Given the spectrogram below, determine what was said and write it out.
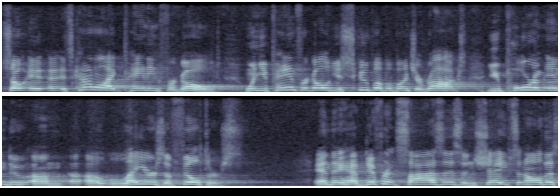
So it, it's kind of like panning for gold. When you pan for gold, you scoop up a bunch of rocks, you pour them into um, uh, uh, layers of filters. And they have different sizes and shapes and all this.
